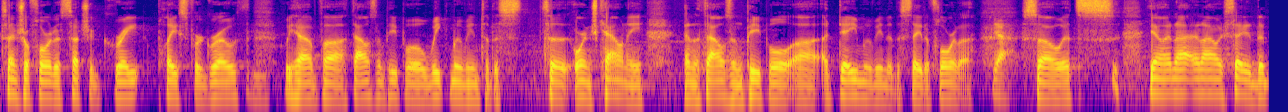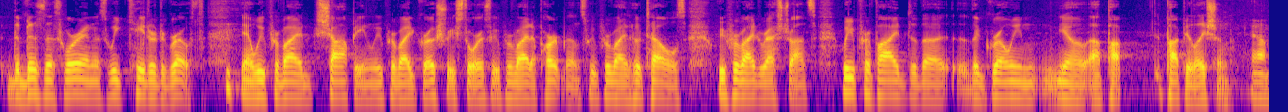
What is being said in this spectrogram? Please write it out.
Central Florida is such a great place for growth. Mm-hmm. We have uh, a thousand people a week moving to this to Orange County, and a thousand people uh, a day moving to the state of Florida. Yeah. So it's you know, and I, and I always say the the business we're in is we cater to growth. you know, we provide shopping, we provide grocery stores, we provide apartments, we provide hotels, we provide restaurants, we provide to the the growing you know uh, pop population. Yeah.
